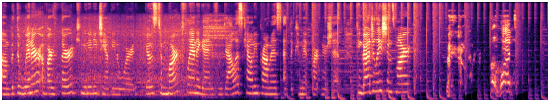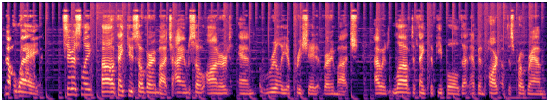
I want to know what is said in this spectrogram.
Um, but the winner of our third Community Champion Award goes to Mark Flanagan from Dallas County Promise at the Commit Partnership. Congratulations, Mark! oh, what? No way. Seriously? Uh, thank you so very much. I am so honored and really appreciate it very much. I would love to thank the people that have been part of this program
